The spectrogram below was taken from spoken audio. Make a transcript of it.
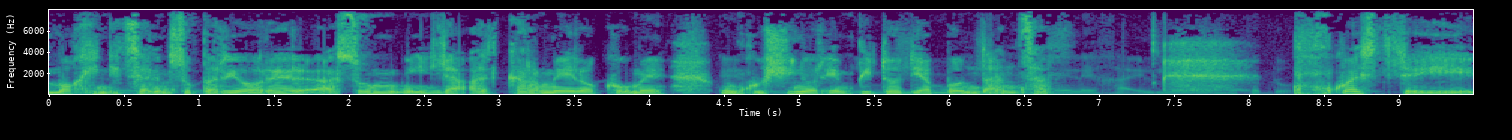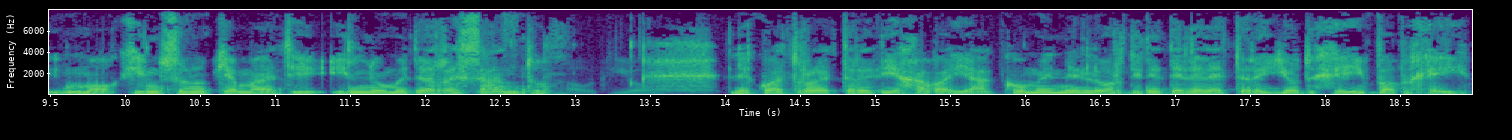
Mochin superiore assomiglia al Carmelo come un cuscino riempito di abbondanza. Questi Mochin sono chiamati il nome del Re Santo. le quattro lettere di Havaya come nell'ordine delle lettere Yod Hei Vav Hei.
